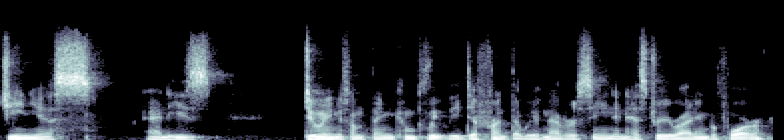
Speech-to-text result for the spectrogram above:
genius and he's doing something completely different that we've never seen in history writing before.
